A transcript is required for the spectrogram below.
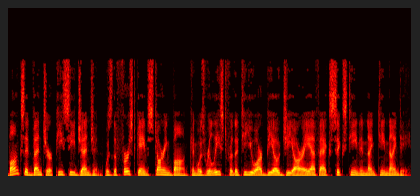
Bonk's Adventure PC Genjin was the first game starring Bonk and was released for the TURBOGRAFX-16 in 1990.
